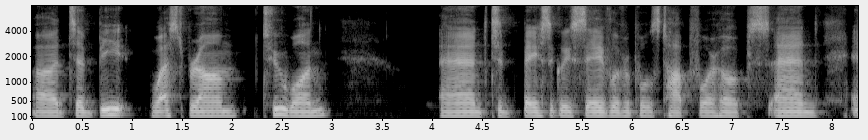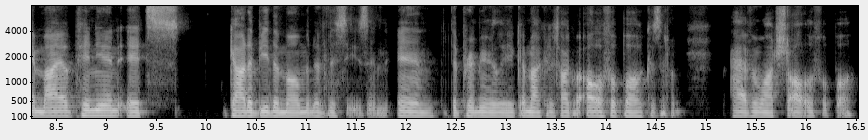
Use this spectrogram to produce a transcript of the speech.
uh, to beat West Brom 2 1 and to basically save Liverpool's top four hopes. And in my opinion, it's got to be the moment of the season in the Premier League. I'm not going to talk about all of football because I don't. I haven't watched all of football,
